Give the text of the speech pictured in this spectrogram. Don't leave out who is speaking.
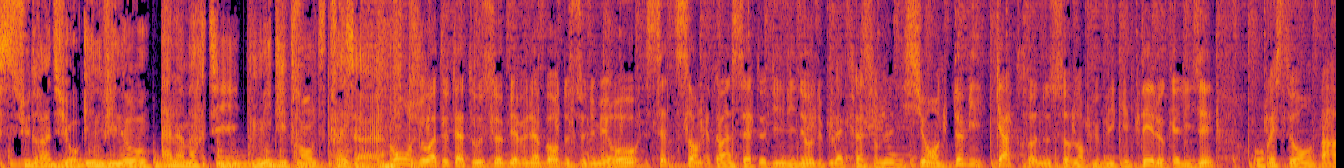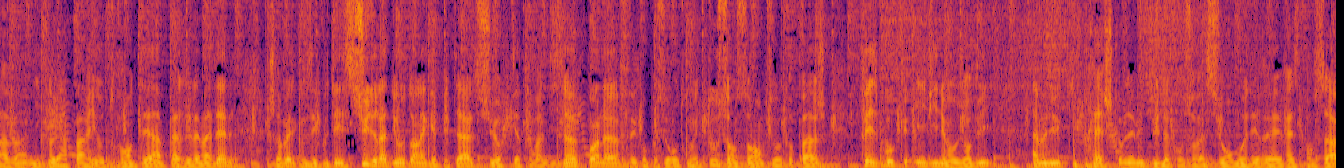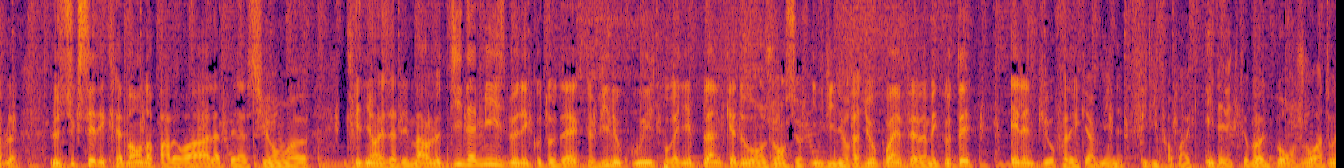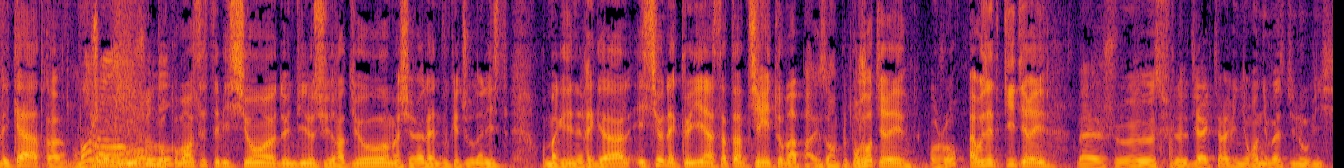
Speaker 1: Sud Radio Invino, Alain Marty, midi 30, 13h.
Speaker 2: Bonjour à toutes et à tous, bienvenue à bord de ce numéro 787 d'Invino depuis la création de l'émission en 2004. Nous sommes en public et délocalisés au restaurant Paravin Nicolas Paris au 31 Place de la Madeleine. Je rappelle que vous écoutez Sud Radio dans la capitale sur 99.9 et qu'on peut se retrouver tous ensemble sur notre page Facebook Invino. Aujourd'hui, un menu qui prêche, comme d'habitude, la consommation modérée, responsable. Le succès des créments, on en parlera. L'appellation euh, Grignan les a démarre. Le dynamisme des Cotodex. Le Vino Quiz pour gagner plein de cadeaux en jouant sur invinoradio.fm. À mes côtés, Hélène Pio, Frédéric Carmine, Philippe Forbrac et David Cobol. Bonjour à tous les quatre.
Speaker 3: Bonjour.
Speaker 2: Pour commencer cette émission euh, de Invino Sud Radio, ma chère Hélène, vous qui êtes journaliste au magazine Régal. Et si on accueillait un certain Thierry Thomas, par exemple? Bonjour Thierry.
Speaker 4: Bonjour.
Speaker 2: Ah, vous êtes qui Thierry?
Speaker 4: Ben, je suis le directeur et vigneron du Mas du Novi.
